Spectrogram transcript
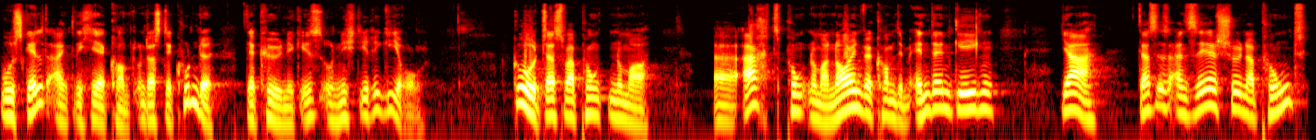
wo das Geld eigentlich herkommt und dass der Kunde der König ist und nicht die Regierung. Gut, das war Punkt Nummer äh, 8. Punkt Nummer 9, wir kommen dem Ende entgegen. Ja, das ist ein sehr schöner Punkt.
